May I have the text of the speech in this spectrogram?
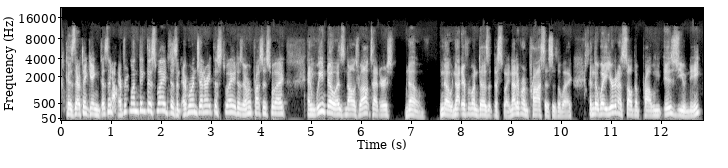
because they're thinking, doesn't yeah. everyone think this way? Doesn't everyone generate this way? Does everyone process this way? And we know as knowledgeable outsiders, no, no, not everyone does it this way. Not everyone processes the way. And the way you're going to solve the problem is unique.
